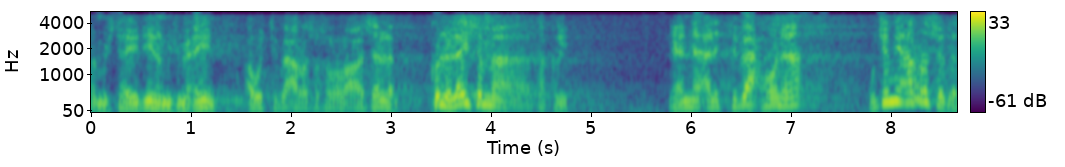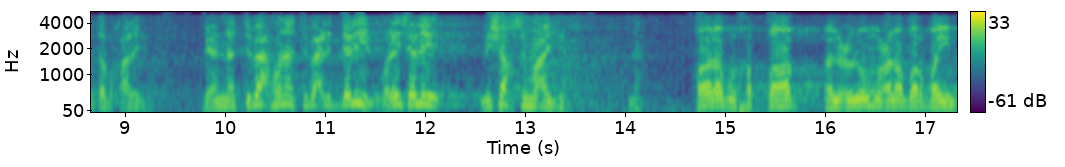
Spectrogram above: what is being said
المجتهدين المجمعين أو اتباع الرسول صلى الله عليه وسلم. كله لا يسمى تقليد. لأن الاتباع هنا وجميع الرسل يتفق عليهم لأن الاتباع هنا اتباع للدليل وليس لشخص معين. نعم. قال أبو الخطاب العلوم على ضربين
